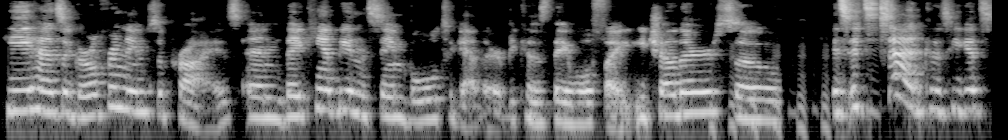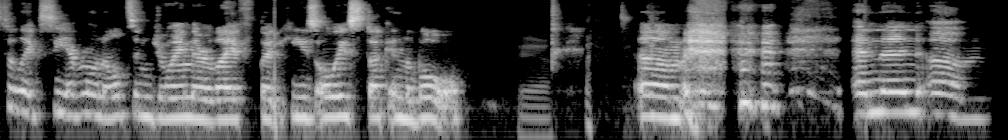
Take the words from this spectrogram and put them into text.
he has a girlfriend named Surprise, and they can't be in the same bowl together because they will fight each other. So it's it's sad because he gets to like see everyone else enjoying their life, but he's always stuck in the bowl. Yeah. Um, and then um,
